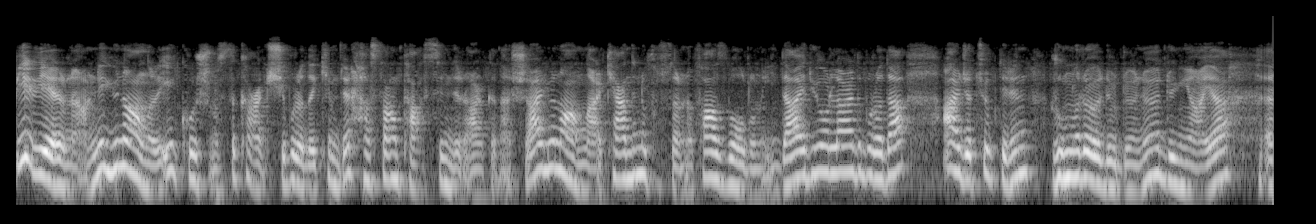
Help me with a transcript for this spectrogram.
bir diğer önemli Yunanları ilk kurşunu sıkan kişi burada kimdir? Hasan Tahsin'dir arkadaşlar. Yunanlılar kendi nüfuslarının fazla olduğunu iddia ediyorlardı burada. Ayrıca Türklerin Rumları öldürdüğünü dünyaya e,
